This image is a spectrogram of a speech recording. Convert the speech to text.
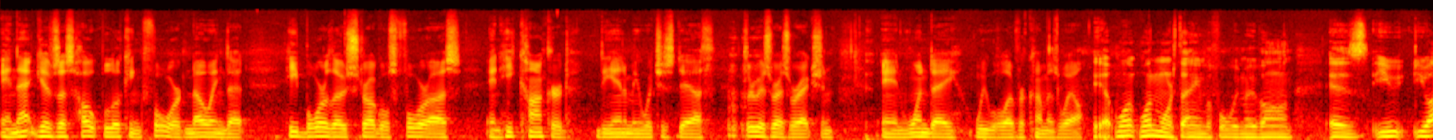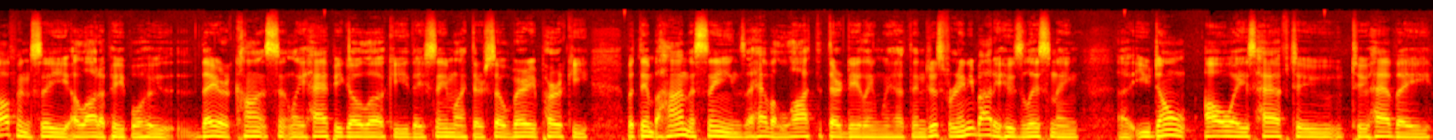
And that gives us hope looking forward, knowing that he bore those struggles for us and he conquered the enemy, which is death, through his resurrection and one day we will overcome as well. Yeah, one one more thing before we move on is you you often see a lot of people who they are constantly happy go lucky. They seem like they're so very perky, but then behind the scenes they have a lot that they're dealing with. And just for anybody who's listening, uh, you don't always have to to have a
